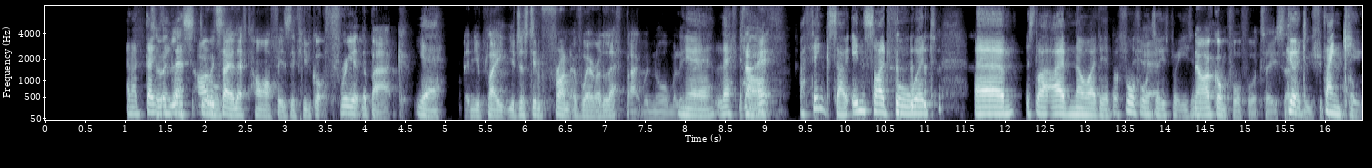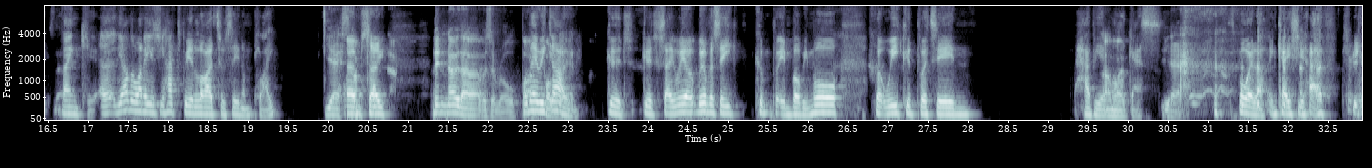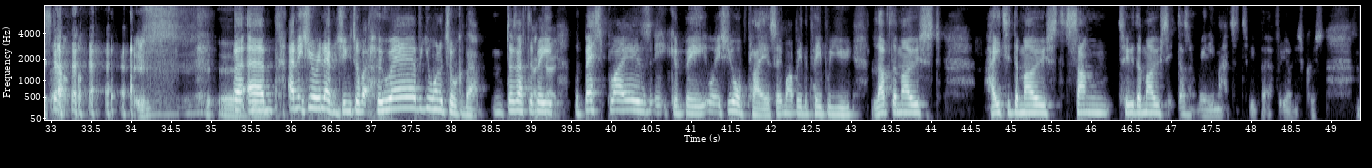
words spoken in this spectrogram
and I don't So think unless that's I would say a left half is if you've got three at the back yeah, and you play, you're just in front of where a left back would normally. yeah, left half. it? I think so. Inside forward. um, it's like I have no idea, but four four two is pretty easy. No, I've gone four four two. So Good. Thank you. Thank you. Uh, the other one is you have to be alive to have seen them play. Yes. Um, so. I didn't know that was a rule. But Well, there we go. good, good. So we we obviously couldn't put in Bobby Moore, but we could put in Javier Oh, Margas. Yeah. Spoiler, in case you have, But um, and it's your eleven, so you can talk about whoever you want to talk about. It doesn't have to be Okay. the best players. It could be well, it's your players. So it might be the people you love the most, hated the most, sung to the most. It doesn't really matter, to be perfectly honest, Chris.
